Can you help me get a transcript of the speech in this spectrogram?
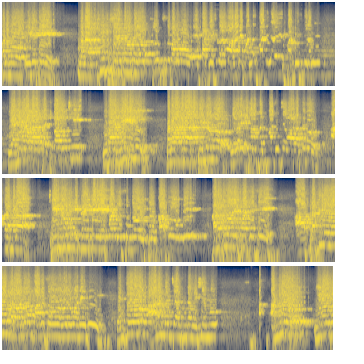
మనము ఏదైతే మన క్యూబ్స్ ఏవైతే ఉంటాయో క్యూబ్స్ని మనము ఏర్పాటు చేసుకోవడము అలానే మండల పార్టీలో ఏర్పాటు చేసుకోవడము ఇవన్నీ కూడా మనం ప్రతిపాదించి ఇవాళ వీటిని మనం అక్కడ కేంద్రంలో ఎవరైతే మనం ప్రతిపాదించే వాళ్ళందరూ అక్కడ మన కేంద్రం ఎక్కడైతే ఏర్పాటు చేస్తుందో ఇప్పుడు కడపలో ఉంది. కడపలో ఏర్పాటు చేసే ఆ ప్రక్రియలో మనం అందరం భాగస్వామ్యం అవ్వడం అనేది ఎంతో ఆనందించాల్సిన విషయము. అందులో ఈ రోజు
